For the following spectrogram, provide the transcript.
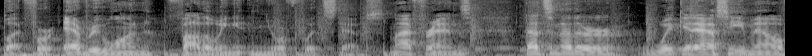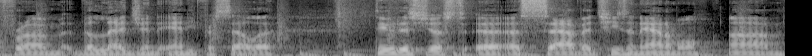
but for everyone following in your footsteps. My friends, that's another wicked ass email from the legend Andy Frisella. Dude is just a, a savage. He's an animal, um,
